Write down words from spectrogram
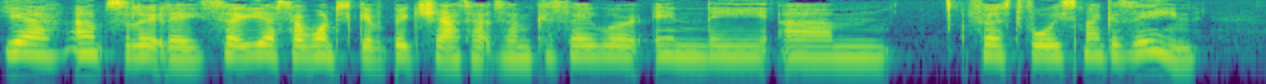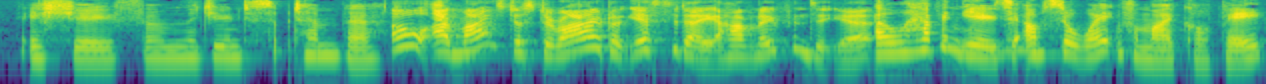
Yeah, absolutely. So, yes, I wanted to give a big shout out to them because they were in the um, First Voice magazine issue from the June to September. Oh, and mine's just arrived like, yesterday. I haven't opened it yet. Oh, haven't you? I'm still waiting for my copy.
